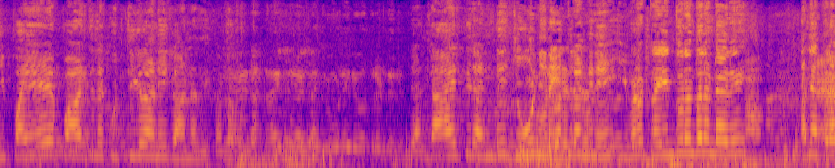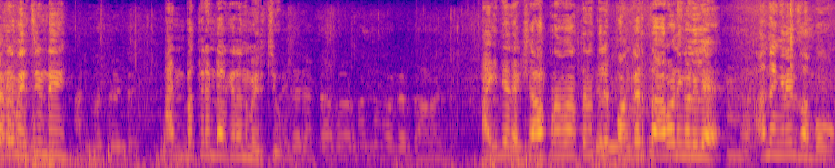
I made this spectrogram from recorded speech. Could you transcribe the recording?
ഈ പഴയ പാലത്തിന്റെ കുറ്റികളാണ് ഈ കാണുന്നത് കണ്ടോ? രണ്ടായിരത്തി രണ്ട് ജൂൺ ഇരുപത്തിരണ്ടിന് ഇവിടെ ട്രെയിൻ ദുരന്തം ഉണ്ടായത്? അന്ന് എത്ര ആൾക്കാർ മരിച്ചിട്ടുണ്ട്? അൻപത്തിരണ്ട് ആൾക്കാരൊന്ന് മരിച്ചു. അതിന്റെ രക്ഷാപ്രവർത്തനത്തിൽ പങ്കെടുത്ത ആളാണ് നിങ്ങളില്ലേ? അന്ന് എങ്ങനെയാണ് സംഭവം?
